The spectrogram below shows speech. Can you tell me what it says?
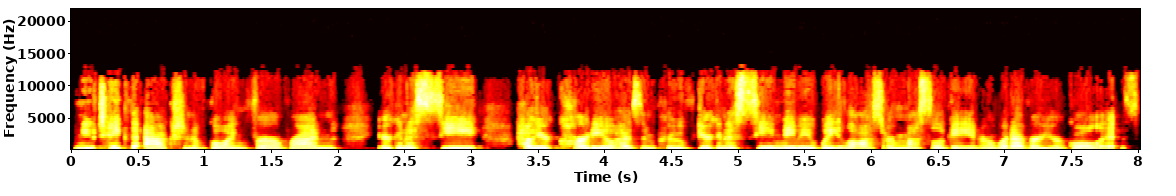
When you take the action of going for a run, you're going to see how your cardio has improved. You're going to see maybe weight loss or muscle gain or whatever your goal is.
